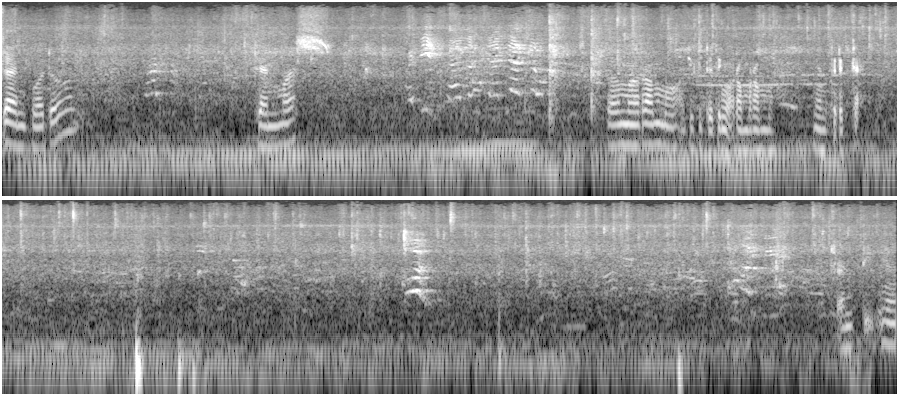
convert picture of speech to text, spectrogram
Ikan pun ada. Ikan mas. Ramah-ramah. Jom kita tengok ramah-ramah yang terdekat. Cantiknya.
